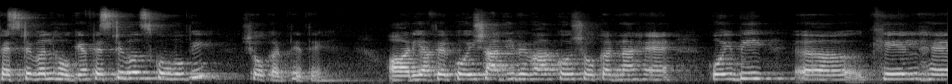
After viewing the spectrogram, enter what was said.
फेस्टिवल हो गया फेस्टिवल्स को वो भी शो करते थे। और या फिर कोई शादी विवाह को शो करना है कोई भी आ, खेल है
